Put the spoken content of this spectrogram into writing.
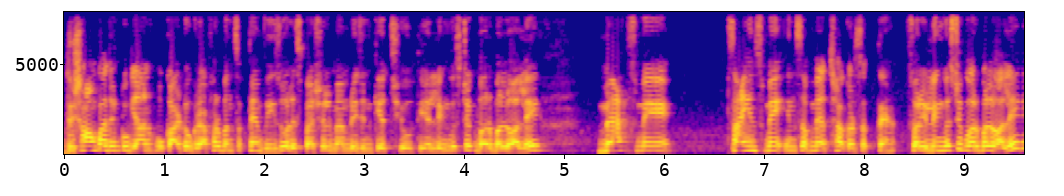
दिशाओं का जिनको ज्ञान हो, कार्टोग्राफर बन सकते हैं विजुअल स्पेशल मेमोरी जिनकी अच्छी होती है लिंग्विस्टिक वर्बल वाले मैथ्स में साइंस में, इन सब में अच्छा कर सकते हैं। सॉरी लिंग्विस्टिक वर्बल वाले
